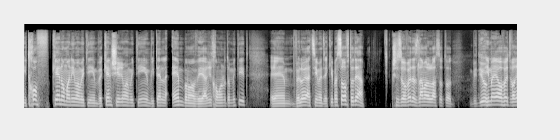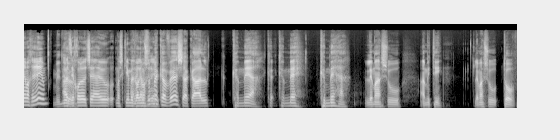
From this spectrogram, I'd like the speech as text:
ידחוף כן אומנים אמיתיים וכן שירים אמיתיים וייתן להם במה ויעריך אומנות אמיתית, אמ, ולא יעצים את זה, כי בסוף, אתה יודע, כשזה עובד אז למה לא לעשות עוד? בדיוק, אם היה עובד דברים אחרים, בדיוק. אז יכול להיות שהיו משקיעים בדברים אני אחרים. פשוט מקווה שהקהל כמה, כמה, כמה למשהו אמיתי, למשהו טוב.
